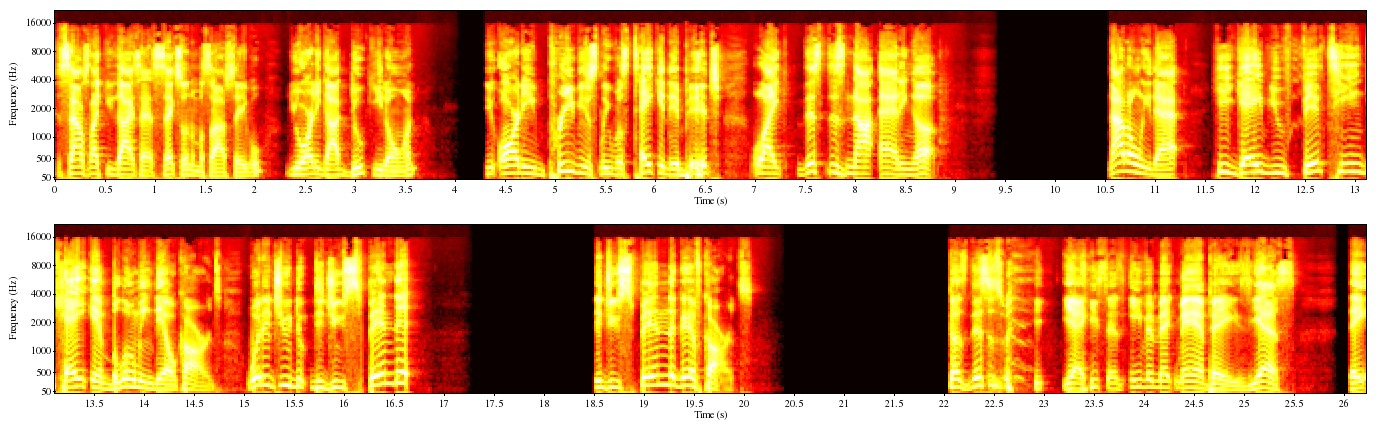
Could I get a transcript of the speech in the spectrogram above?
It sounds like you guys had sex on the massage table. You already got dookied on. You already previously was taking it, bitch. Like this is not adding up. Not only that, he gave you 15k in Bloomingdale cards. What did you do? Did you spend it? Did you spend the gift cards? Because this is, yeah, he says even McMahon pays. Yes, they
